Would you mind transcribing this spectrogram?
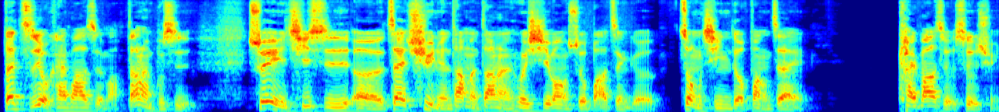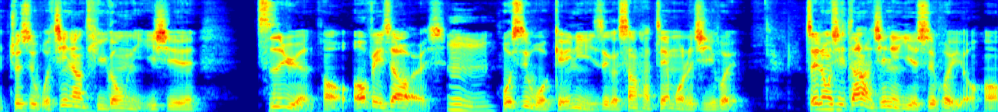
但只有开发者嘛？当然不是。所以其实呃，在去年他们当然会希望说，把整个重心都放在开发者社群，就是我尽量提供你一些资源哦，office hours，嗯，或是我给你这个上台 demo 的机会。这东西当然今年也是会有哦，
